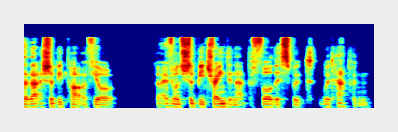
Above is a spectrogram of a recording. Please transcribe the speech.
like that should be part of your. Everyone should be trained in that before this would would happen.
